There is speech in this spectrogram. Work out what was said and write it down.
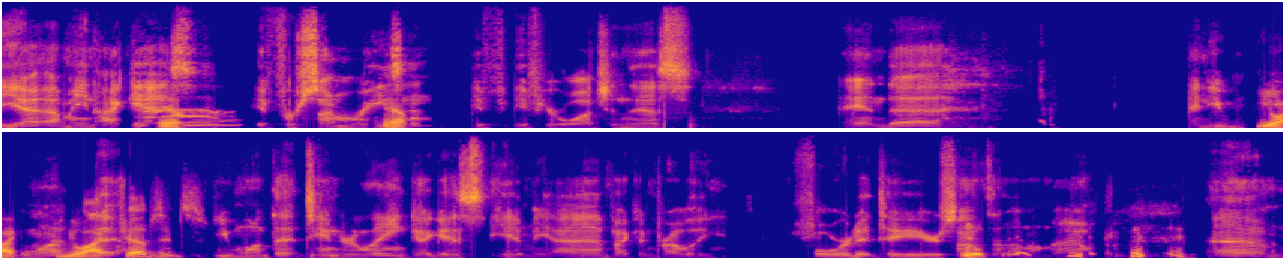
yeah, I mean, I guess if for some reason, if if you're watching this, and uh, and you You like want you like that, Chubsies. you want that Tinder link, I guess hit me up. I can probably forward it to you or something. I don't know. Um,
